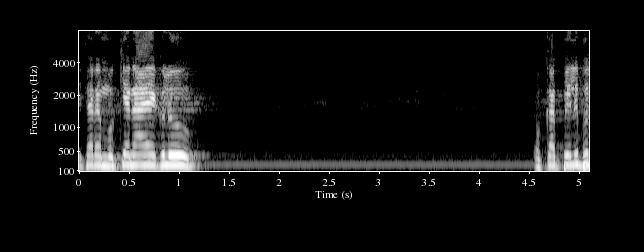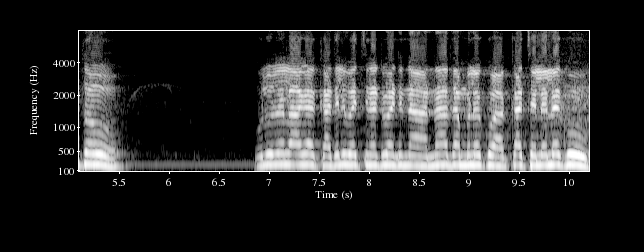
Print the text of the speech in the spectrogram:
ఇతర ముఖ్య నాయకులు ఒక పిలుపుతో పులులలాగా కదిలి వచ్చినటువంటి నా అన్నదమ్ములకు అక్క చెల్లెలకు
